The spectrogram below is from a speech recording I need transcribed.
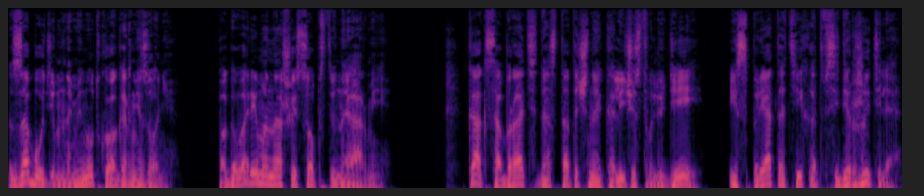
«Забудем на минутку о гарнизоне. Поговорим о нашей собственной армии. Как собрать достаточное количество людей и спрятать их от Вседержителя?»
